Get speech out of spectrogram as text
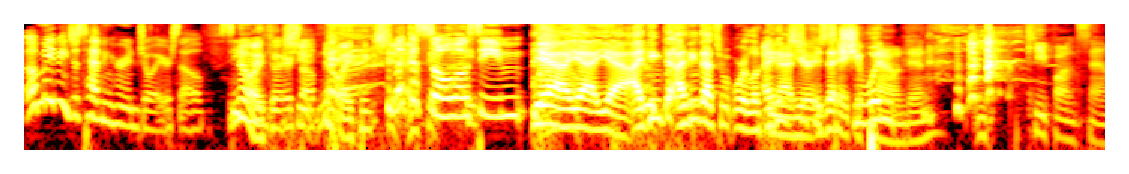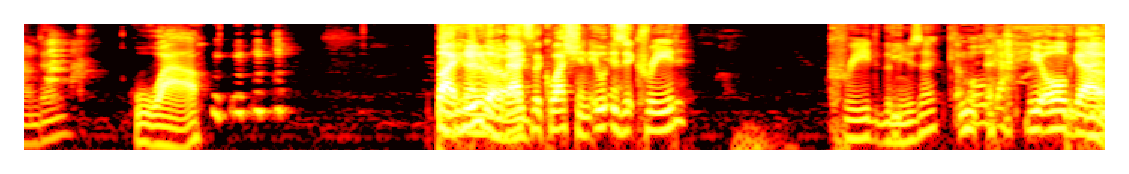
Oh, maybe just having her enjoy herself. Seeing No, her I enjoy think she. herself. No, I think she. like I a think- solo scene. yeah, yeah, yeah. I think th- I think that's what we're I looking think at she here. could Is that take she a wouldn't? pound in and keep on sounding. Wow. By mean, I who don't though? know, That's I- the question. I- Is it Creed? Creed the music. The old guy. The old guy,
